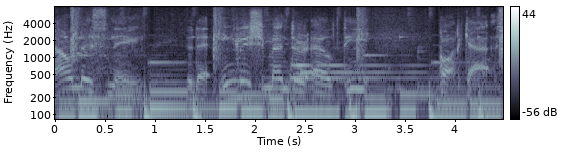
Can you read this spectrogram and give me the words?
now listening to the English Mentor LT podcast.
